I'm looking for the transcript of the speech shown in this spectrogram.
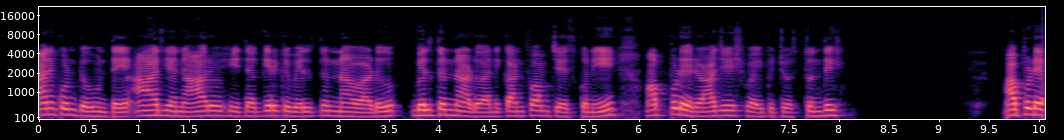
అనుకుంటూ ఉంటే ఆర్యన్ ఆరోహి దగ్గరికి వెళ్తున్నవాడు వెళ్తున్నాడు అని కన్ఫర్మ్ చేసుకుని అప్పుడే రాజేష్ వైపు చూస్తుంది. అప్పుడే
